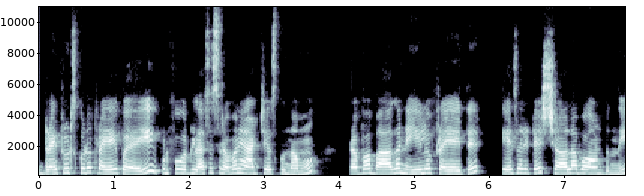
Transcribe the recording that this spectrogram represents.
డ్రై ఫ్రూట్స్ కూడా ఫ్రై అయిపోయాయి. ఇప్పుడు ఫోర్ గ్లాసెస్ రవ్వని యాడ్ చేసుకుందాము. రవ్వ బాగా నెయ్యిలో ఫ్రై అయితే కేసరి టేస్ట్ చాలా బాగుంటుంది.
